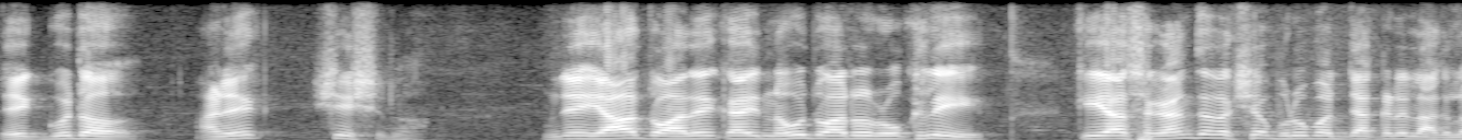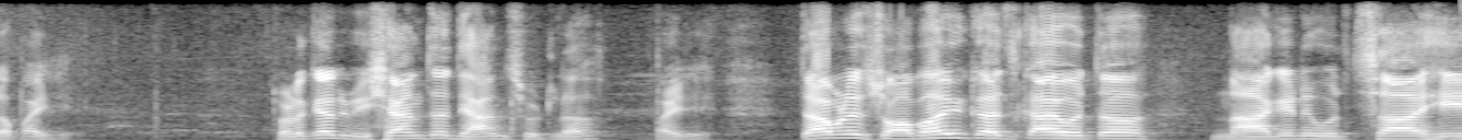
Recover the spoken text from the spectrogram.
एक गुद आणि एक शिष्ण. म्हणजे याद्वारे काही नऊ द्वारं रोखली की या सगळ्यांचं लक्ष भ्रूमध्याकडे लागलं पाहिजे. थोडक्यात विषयांचं ध्यान सुटलं पाहिजे. त्यामुळे स्वाभाविकच काय होतं? नागिनी उत्साहे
